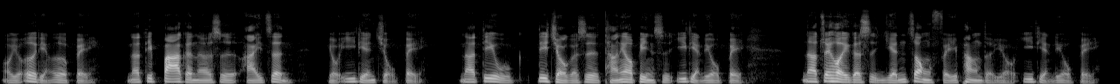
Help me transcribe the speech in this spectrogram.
我有二点二倍。那第八个呢是癌症，有一点九倍。那第五、第九个是糖尿病，是一点六倍。那最后一个是严重肥胖的，有一点六倍。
